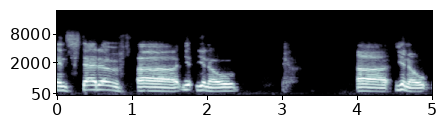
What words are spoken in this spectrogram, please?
instead of uh, y- you know, uh, you know,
